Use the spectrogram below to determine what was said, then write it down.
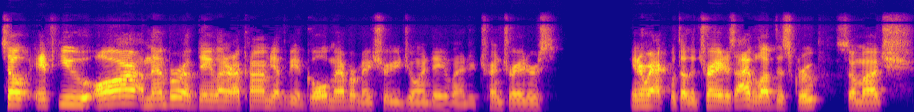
So if you are a member of DaveLandry.com, you have to be a gold member. Make sure you join Dave Landry Trend Traders. Interact with other traders. I love this group so much.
